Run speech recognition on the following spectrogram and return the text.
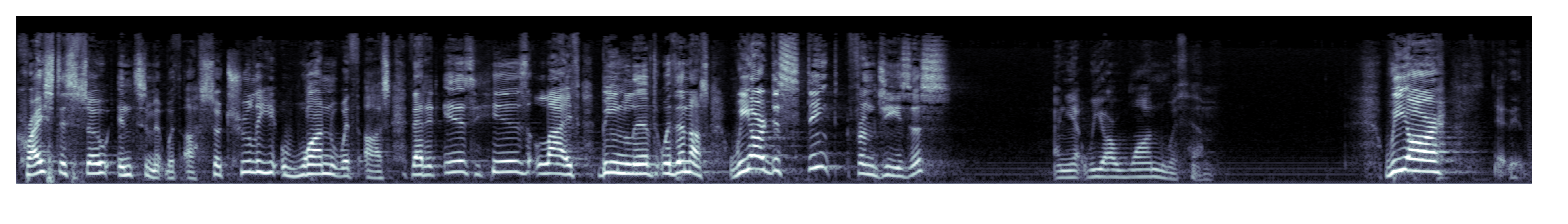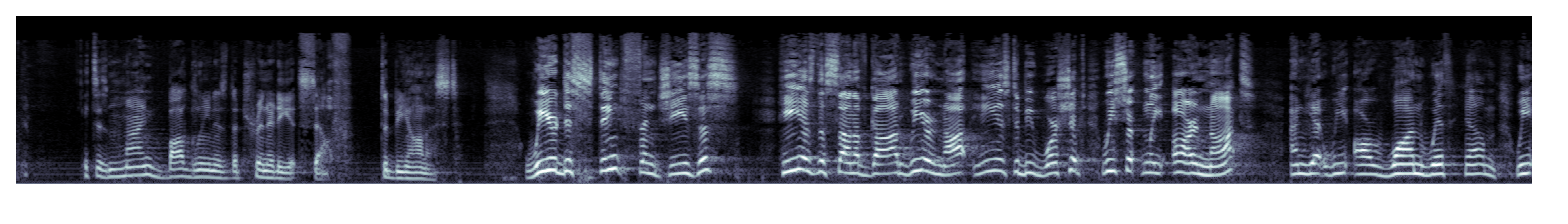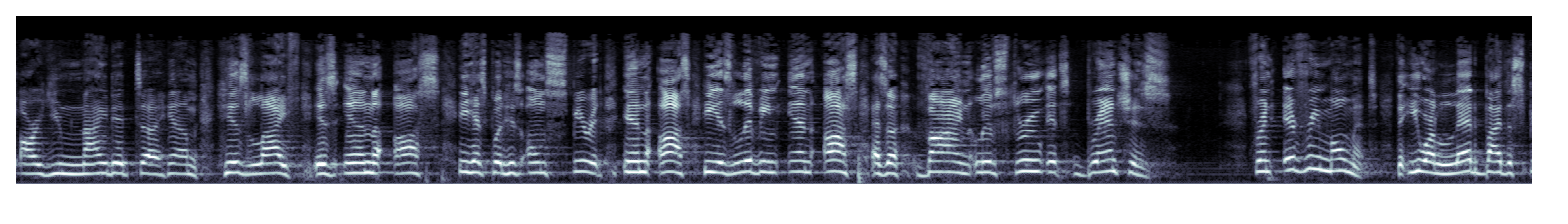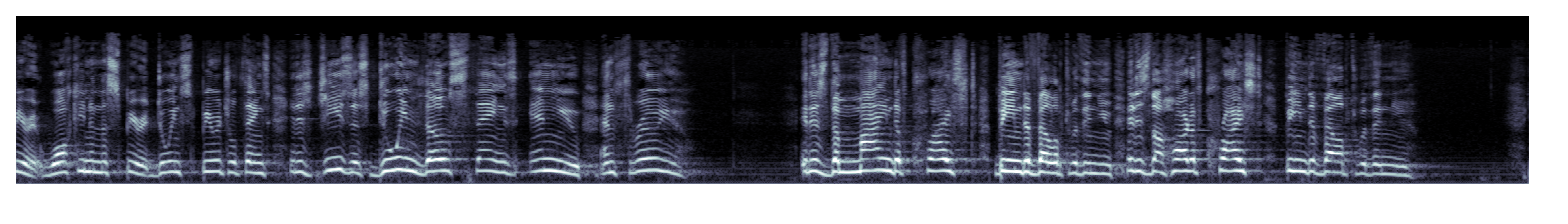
Christ is so intimate with us, so truly one with us, that it is his life being lived within us. We are distinct from Jesus, and yet we are one with him. We are, it's as mind boggling as the Trinity itself, to be honest. We are distinct from Jesus. He is the Son of God. We are not. He is to be worshiped. We certainly are not. And yet we are one with Him. We are united to Him. His life is in us. He has put His own Spirit in us. He is living in us as a vine lives through its branches. Friend, every moment that you are led by the Spirit, walking in the Spirit, doing spiritual things, it is Jesus doing those things in you and through you. It is the mind of Christ being developed within you, it is the heart of Christ being developed within you.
